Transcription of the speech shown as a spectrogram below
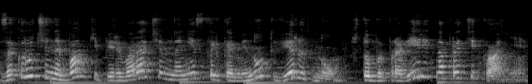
Закрученные банки переворачиваем на несколько минут вверх дном, чтобы проверить на протекание.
